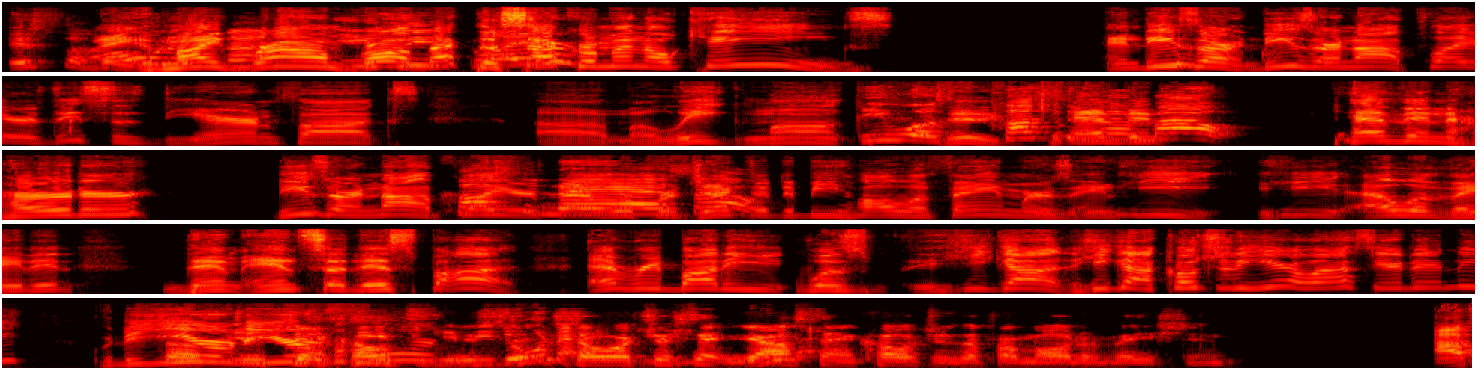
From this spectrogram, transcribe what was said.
It's the Mike, Mike Brown brought back the? Sacramento Kings, and these are these are not players. This is De'Aaron Fox, uh, Malik Monk, He was cussing Kevin them out. Kevin Huerter. These are not Cussing players that were projected out. to be Hall of Famers, and he he elevated them into this spot. Everybody was he got he got Coach of the Year last year, didn't he? Or the So year or the year saying before? coaches- He so- doing so that. what you're saying? Y'all doing saying coaches are for motivation? I,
